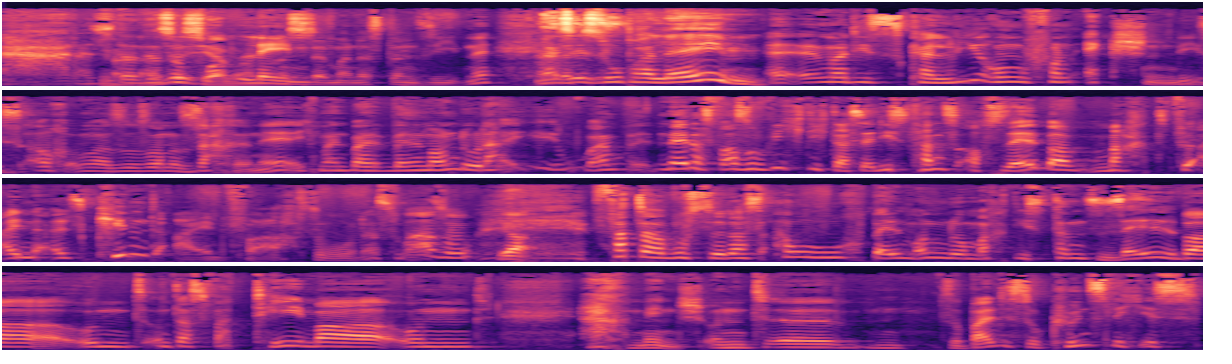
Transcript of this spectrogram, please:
Ah, das ist Na, das sofort ist ja mal lame, was. wenn man das dann sieht. Ne? Das, ist super lame. äh, immer diese Skalierung von Action, die ist auch immer so, so eine Sache. Ne? Ich meine, bei Belmondo, da, ne, das war so wichtig, dass er die Stunts auch selber macht, für einen als Kind einfach. So, das war so. Ja. Vater wusste das auch, Belmondo macht die Stunts selber und, und das war Thema und ach Mensch, und äh, sobald es so künstlich ist,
